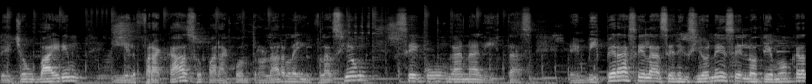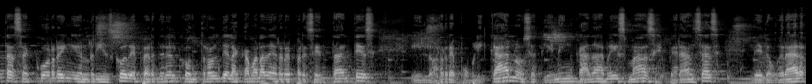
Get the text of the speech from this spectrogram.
de Joe Biden y el fracaso para controlar la inflación, según analistas. En vísperas de las elecciones, los demócratas corren el riesgo de perder el control de la Cámara de Representantes y los republicanos tienen cada vez más esperanzas de lograr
